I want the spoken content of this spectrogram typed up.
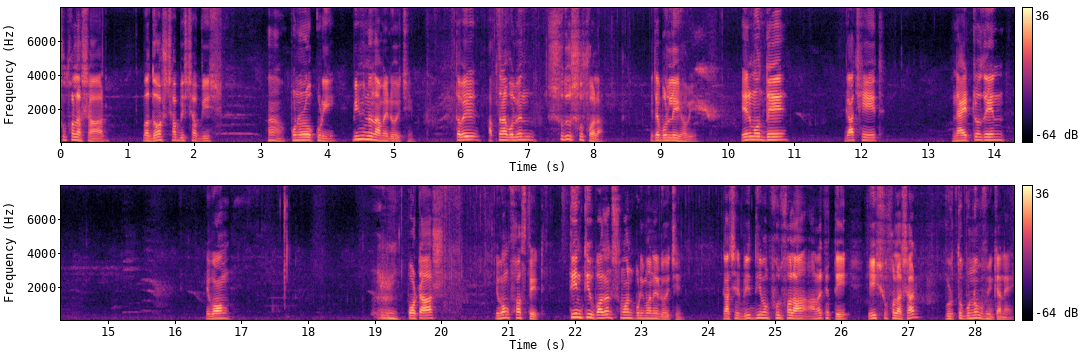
সুফলা সার বা দশ, ছাব্বিশ ছাব্বিশ হ্যাঁ পনেরো, কুড়ি, বিভিন্ন নামে রয়েছে। তবে আপনারা বলবেন শুধু সুফলা, এটা বললেই হবে। এর মধ্যে গাছের নাইট্রোজেন এবং পটাশ এবং ফসফেট তিনটি উপাদান সমান পরিমাণে রয়েছে। গাছের বৃদ্ধি এবং ফুল ফল আনার ক্ষেত্রে এই সুফলা সার গুরুত্বপূর্ণ ভূমিকা নেয়।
